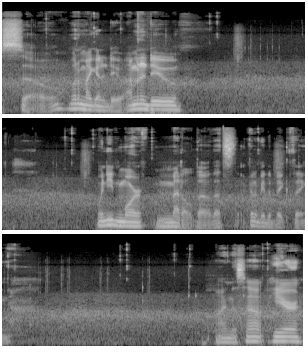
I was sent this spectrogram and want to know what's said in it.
So, what am I gonna do? I'm gonna do we need more metal, though. That's to be the big thing. Find this out here.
